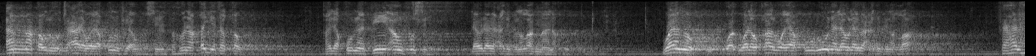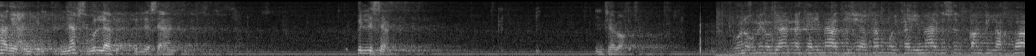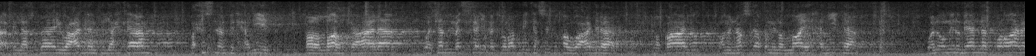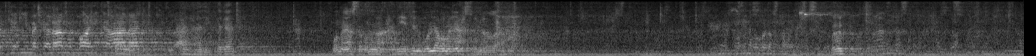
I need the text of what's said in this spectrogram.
أما قوله تعالى ويقول في أنفسهم فهنا قيد القول. قال يقولون في أنفسهم لولا يعذبنا الله ما نقول. ولو قال ويقولون لولا يعذبنا الله فهل هذا يعني بالنفس ولا باللسان؟ باللسان. انتهى الوقت. ونؤمن بأن كلماته هي أتم الكلمات صدقا في الأخبار, في الأخبار وعدلا في الأحكام وحسنا في الحديث. قال الله تعالى وتمت كلمة ربك صدقا وعدلا. وقال ومن أصدق من الله حديثا. ونؤمن بأن القرآن الكريم كلام الله تعالى. الآن هذه كذا. ومن أصدق من الله حديثا ولا ومن أحسن من الله؟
